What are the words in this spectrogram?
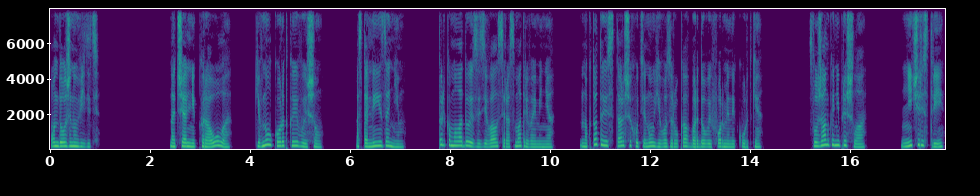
Он должен увидеть. Начальник караула кивнул коротко и вышел. Остальные за ним. Только молодой зазевался, рассматривая меня, но кто-то из старших утянул его за рукав в бордовой форменной куртке. Служанка не пришла. Ни через три,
